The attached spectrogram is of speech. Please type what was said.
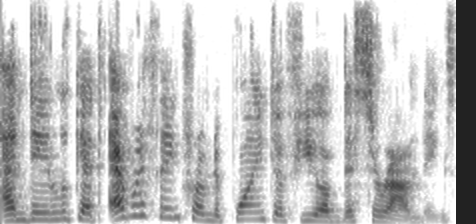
and they look at everything from the point of view of the surroundings.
